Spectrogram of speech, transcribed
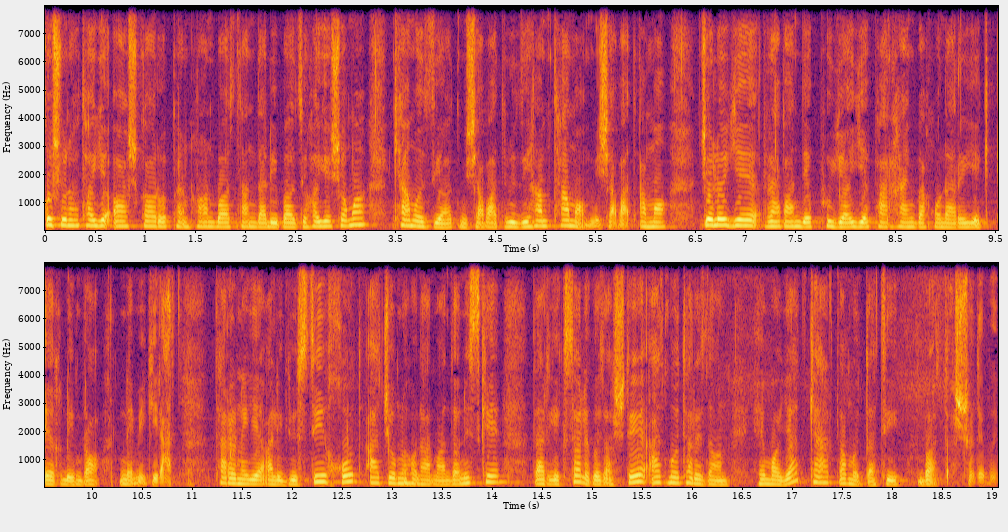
خشونت های آشکار و پنهان با صندلی بازی های شما کم و زیاد می شود روزی هم تمام می شود اما جلوی روند پویایی فرهنگ و هنر یک اقلیم را نمی‌گیرد. ترانه علی دوستی خود از جمله هنرمندانی است که در یک سال گذشته از معترضان حمایت کرد و مدتی بازداشت شده بود.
